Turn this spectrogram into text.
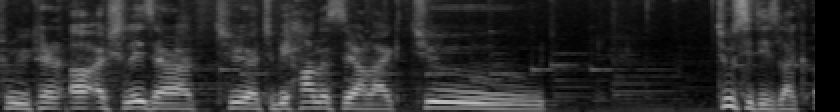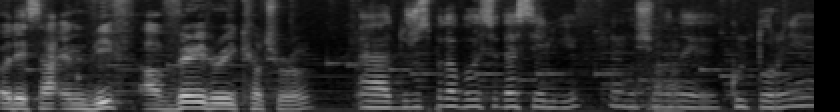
through Ukraine? Oh, actually, there are two. Uh, to be honest, there are like two two cities, like Odessa and Lviv, are very very cultural. Е, Дуже сподобалось Одеса і Львів, тому що вони культурні.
